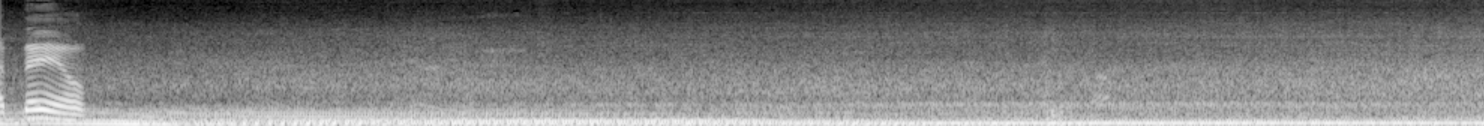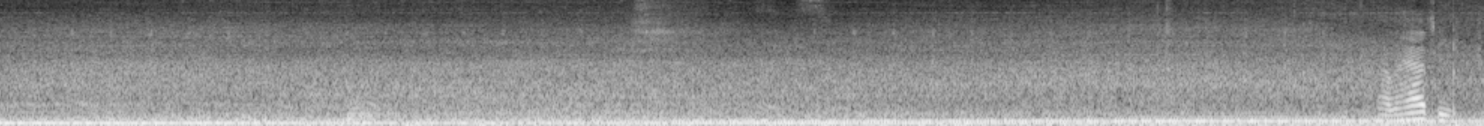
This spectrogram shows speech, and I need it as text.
God damn. I'm happy.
